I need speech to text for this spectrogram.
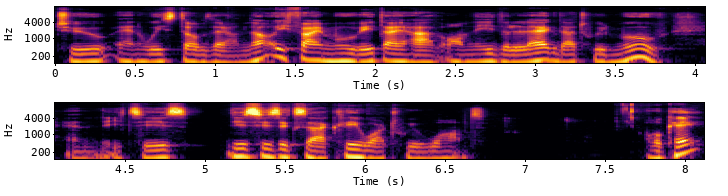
two, and we stop there. Now if I move it, I have only the leg that will move, and it is this is exactly what we want. Okay,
